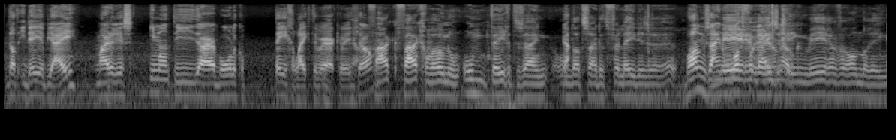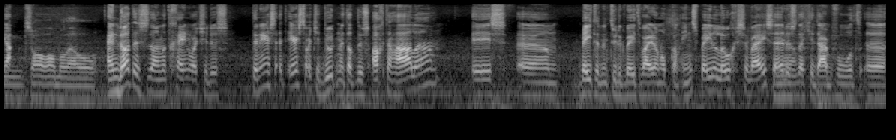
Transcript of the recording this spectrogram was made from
dat idee heb jij, maar er is iemand die daar behoorlijk op tegen lijkt te werken, weet Ja, je wel. Vaak, vaak gewoon om, om tegen te zijn, omdat zij het verleden ze, Bang zijn om wat voor wijziging, weer een verandering. Het zal allemaal wel. En dat is dan hetgeen wat je dus. Ten eerste, het eerste wat je doet met dat dus achterhalen, is ehm, beter natuurlijk weten waar je dan op kan inspelen, logischerwijs. Hè? Ja. Dus dat je daar bijvoorbeeld eh, eh,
